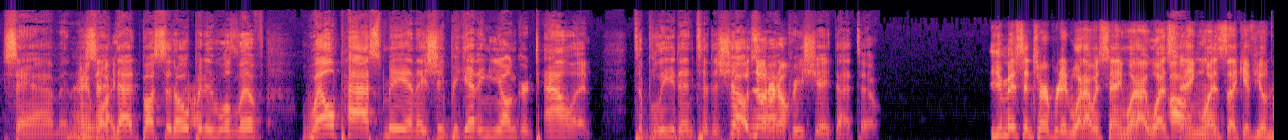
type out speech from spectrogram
Sam, and Right, said well, I- that Busted Open and will live well past me and they should be getting younger talent to bleed into the show. Well, no, so no, I no. appreciate that, too. You misinterpreted what I was saying. What I was Oh. saying was like if you'll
